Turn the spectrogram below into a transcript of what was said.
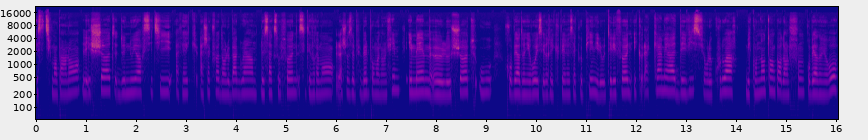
esthétiquement parlant. Les shots de New York City avec à chaque fois dans le background le saxophone, c'était vraiment la chose la plus belle pour moi dans le film. Et même euh, le shot où Robert De Niro essaie de récupérer sa copine, il est au téléphone et que la caméra dévisse sur le couloir, mais qu'on entend encore dans le fond Robert De Niro,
